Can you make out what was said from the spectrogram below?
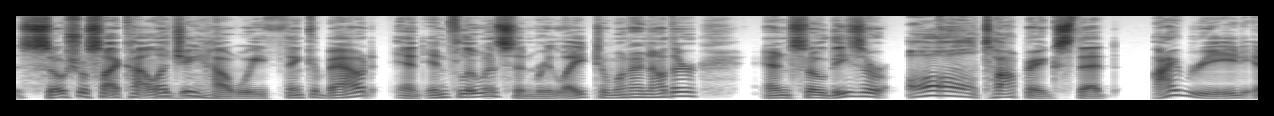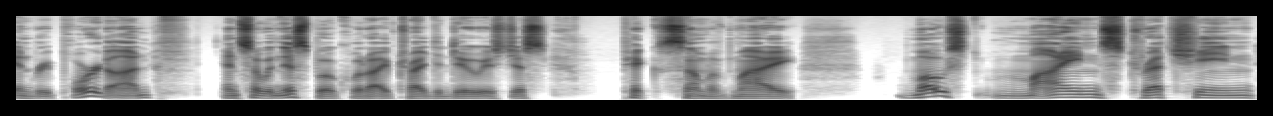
social psychology, mm-hmm. how we think about and influence and relate to one another. And so these are all topics that I read and report on. And so in this book, what I've tried to do is just pick some of my most mind stretching,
